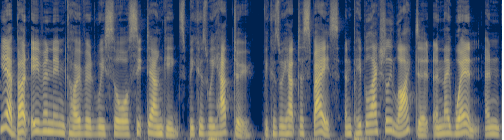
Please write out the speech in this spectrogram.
Yeah, but even in COVID, we saw sit down gigs because we had to, because we had to space, and people actually liked it and they went. And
